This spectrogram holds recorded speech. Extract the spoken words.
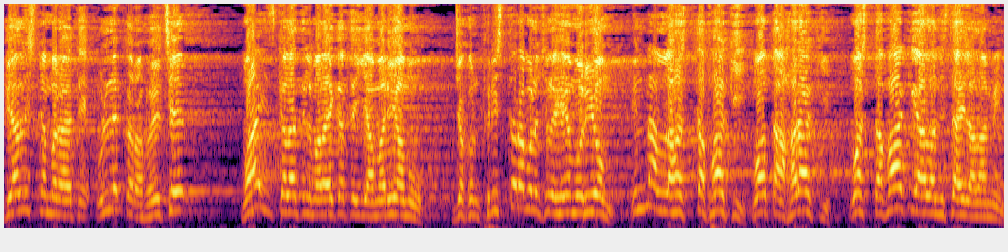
বিয়াল্লিশ নম্বর আয়াতে উল্লেখ করা হয়েছে ওয়াইজ কালাতিল মালাইকাতে ইয়া মারিয়ামু? যখন ফিরিস্তারা বলেছিল, হে মরিয়ম, ইন্না আল্লাহ ইস্তাফাকি ওয়া তাহারাকি ওয়াস্তাফাকি আলা নিসাইল আলামিন।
